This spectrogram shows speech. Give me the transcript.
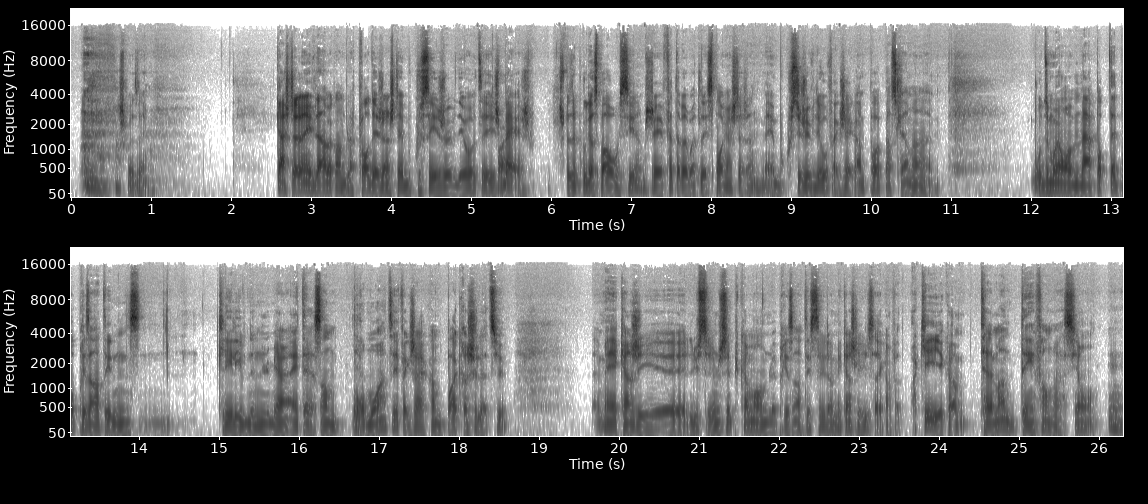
je peux dire? Quand j'étais jeune, évidemment, comme la plupart des jeunes, j'étais beaucoup ces jeux vidéo. Tu sais, ben, je, faisais beaucoup de sport aussi. J'ai fait à peu près tous les sports quand j'étais jeune, mais beaucoup ces jeux vidéo. Fait que j'ai quand même pas particulièrement. Ou du moins, on m'a pas peut-être pas présenté les livres d'une lumière intéressante pour moi, tu sais, fait que j'avais comme pas accroché là-dessus. Mais quand j'ai euh, lu, je ne sais plus comment on me l'a présenté celui-là, mais quand je l'ai lu, c'est en fait, ok, il y a comme tellement d'informations mm.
